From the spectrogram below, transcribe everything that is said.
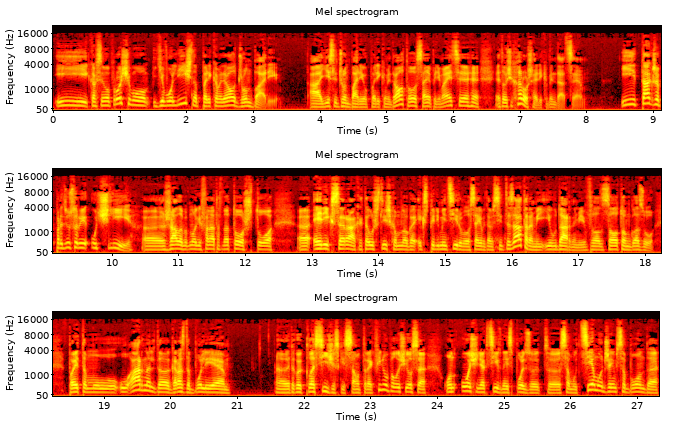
И, ко всему прочему, его лично порекомендовал Джон Барри. А если Джон Барри его порекомендовал, то, сами понимаете, это очень хорошая рекомендация. И также продюсеры учли э, жалобы многих фанатов на то, что э, Эрик Сера как-то уж слишком много экспериментировал с всякими там синтезаторами и ударными в «Золотом глазу». Поэтому у Арнольда гораздо более э, такой классический саундтрек фильма получился. Он очень активно использует э, саму тему Джеймса Бонда,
